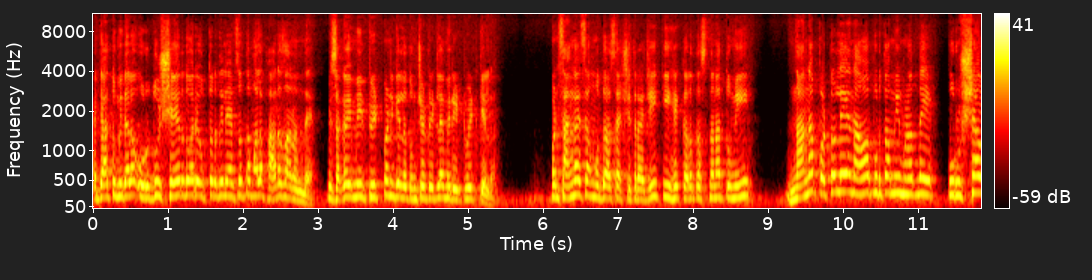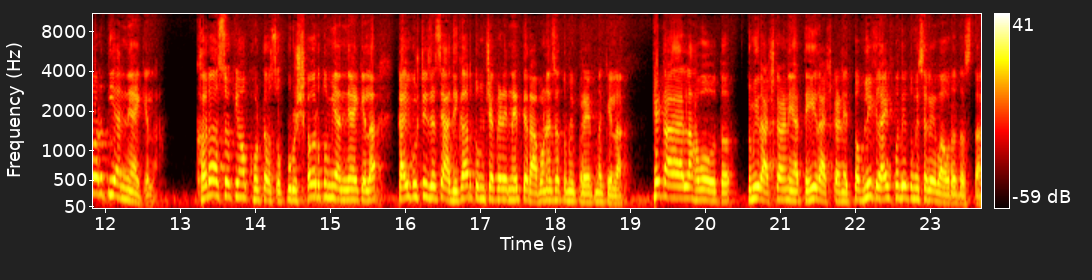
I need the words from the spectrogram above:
त्यात तुम्ही त्याला उर्दू शेअरद्वारे उत्तर दिले याचं तर मला फारच आनंद आहे. मी सकाळी मी ट्विट पण केलं तुमच्या ट्विटला मी रिट्विट केलं. पण सांगायचा मुद्दा असा चित्राजी की हे करत असताना तुम्ही नाना पटोले या नावापुरता मी म्हणत नाही पुरुषावरती अन्याय केला. खरं असो किंवा खोटं असो पुरुषावर तुम्ही अन्याय केला. काही गोष्टी जसे अधिकार तुमच्याकडे नाहीत ते राबवण्याचा तुम्ही प्रयत्न केला. हे टाळायला हवं होतं. तुम्ही राजकारणी आहात तेही राजकारणी आहेत. पब्लिक लाईफमध्ये तुम्ही सगळे वावरत असता.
